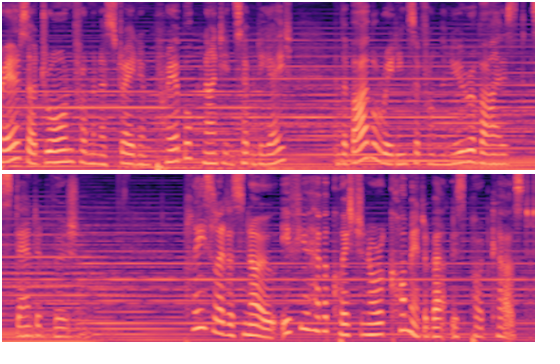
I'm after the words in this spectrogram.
Prayers are drawn from an Australian Prayer Book 1978, and the Bible readings are from the New Revised Standard Version. Please let us know if you have a question or a comment about this podcast.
